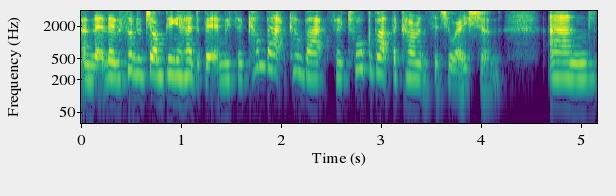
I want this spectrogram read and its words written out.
and they, they, were sort of jumping ahead a bit and we said come back come back so talk about the current situation. And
